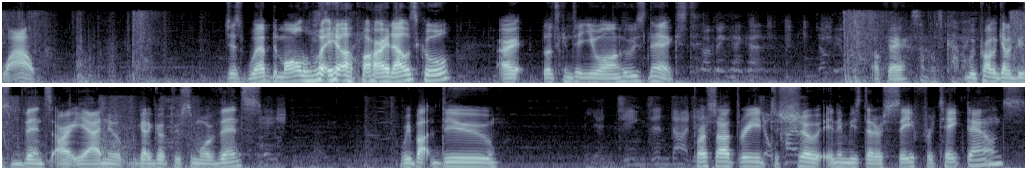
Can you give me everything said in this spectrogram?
Wow. Just webbed him all the way up. Alright, that was cool. Alright, let's continue on. Who's next? Okay, we probably gotta do some vents. Alright, yeah, I knew it. We gotta go through some more vents. We about to do press R3 to show enemies that are safe for takedowns.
